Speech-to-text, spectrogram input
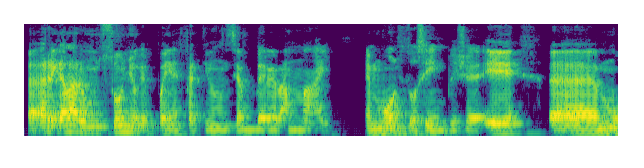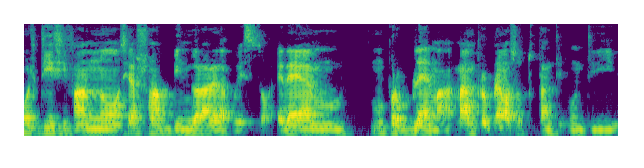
eh, regalare un sogno che poi in effetti non si avvererà mai. È molto semplice e eh, molti si, fanno, si lasciano abbindolare da questo ed è un problema, ma è un problema sotto tanti punti di,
